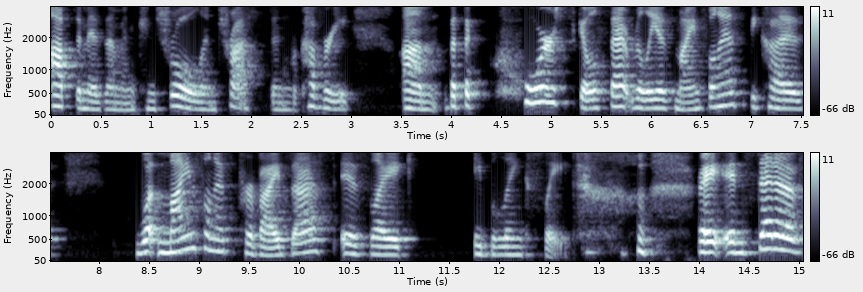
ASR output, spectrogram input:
optimism and control and trust and recovery. Um, but the core skill set really is mindfulness because what mindfulness provides us is like a blank slate, right? Instead of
